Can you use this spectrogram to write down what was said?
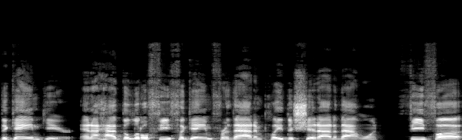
The Game Gear. And I had the little FIFA game for that and played the shit out of that one. FIFA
